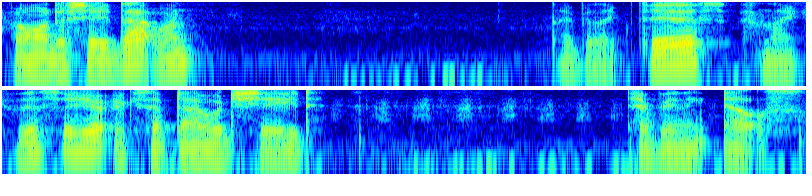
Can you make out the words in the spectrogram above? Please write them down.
if I want to shade that one, that'd be like this and like this right here, except I would shade everything else.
